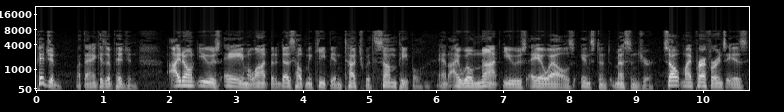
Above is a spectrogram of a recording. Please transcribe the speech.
Pidgin. What the heck is a pigeon? I don't use AIM a lot, but it does help me keep in touch with some people, and I will not use AOL's Instant Messenger. So my preference is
